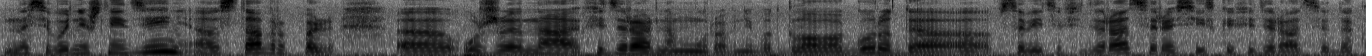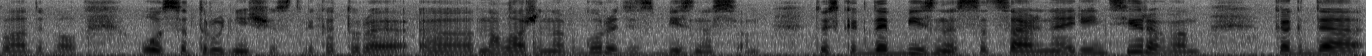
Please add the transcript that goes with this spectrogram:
На сегодняшний день э, Ставрополь э, уже на федеральном уровне, вот глава города э, в Совете Федерации Российской Федерации докладывал о сотрудничестве, которое налажено в городе с бизнесом. То есть, когда бизнес социально ориентирован, когда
